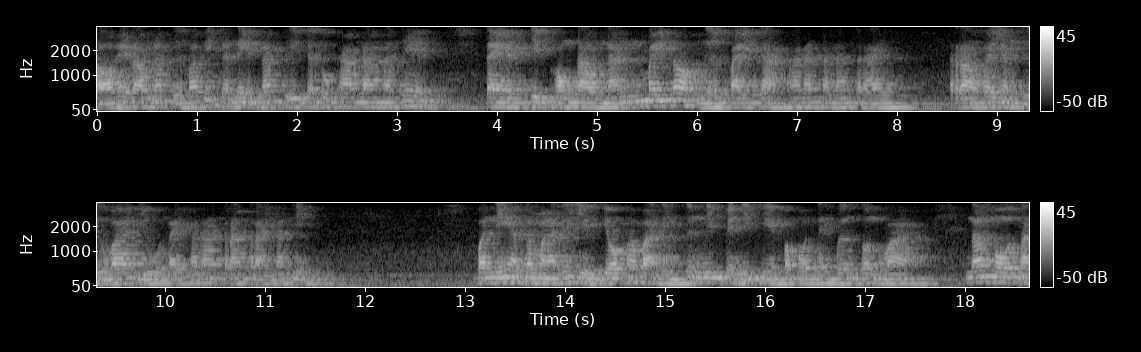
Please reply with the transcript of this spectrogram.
ต่อให้เรานับถือพระพิฆเนศนับถือจตุคามรามเทพ แต่จิตของเรานั้นไม่นอกเหนือไปจากพระรัตนตรัย เราก็ยังถือว่าอยู่ในพระรัตนตรัยนั่นเอง วันนี้อาตมาได้หยิบยกพระบาลีขึ้นนิเป็นนิเขปบทในเบื้องต้นว่านโมสา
